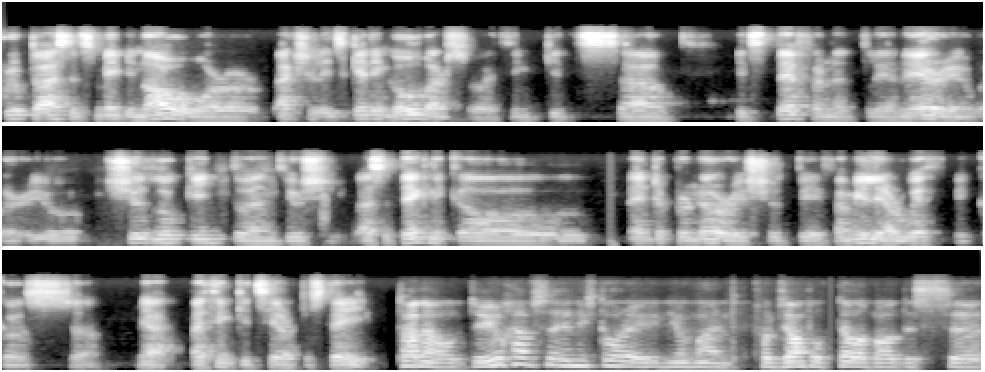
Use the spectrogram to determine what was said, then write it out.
crypto assets. Maybe now, or, actually, it's getting over. So I think it's. Uh, it's definitely an area where you should look into and you should, as a technical entrepreneur you should be familiar with because uh, yeah i think it's here to stay Tanel, do you have any story in your mind? For example, tell about this uh,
